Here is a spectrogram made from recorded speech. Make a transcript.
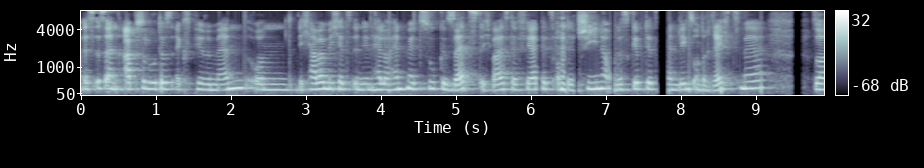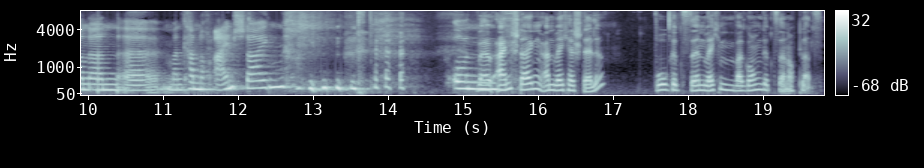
es ist ein absolutes Experiment und ich habe mich jetzt in den Hello Handmade Zug gesetzt. Ich weiß, der fährt jetzt auf der Schiene und es gibt jetzt kein links und rechts mehr, sondern äh, man kann noch einsteigen. und einsteigen an welcher Stelle? Wo gibt es denn, in welchem Waggon gibt es da noch Platz?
